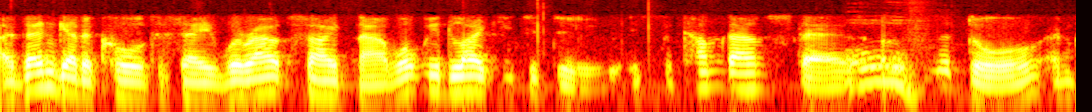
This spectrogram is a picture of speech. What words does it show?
I then get a call to say, We're outside now. What we'd like you to do is to come downstairs, open the door, and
